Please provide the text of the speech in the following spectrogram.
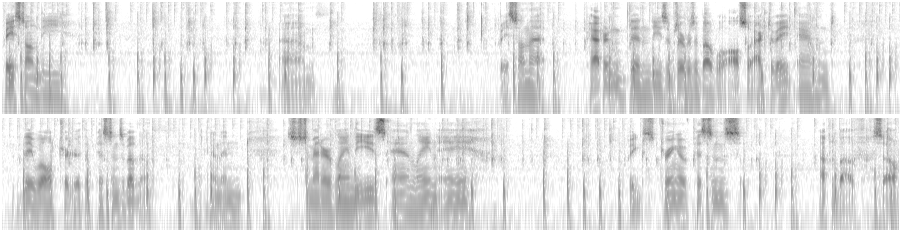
based on the um, based on that pattern, then these observers above will also activate and they will trigger the pistons above them. And then it's just a matter of laying these and laying a big string of pistons up above. So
